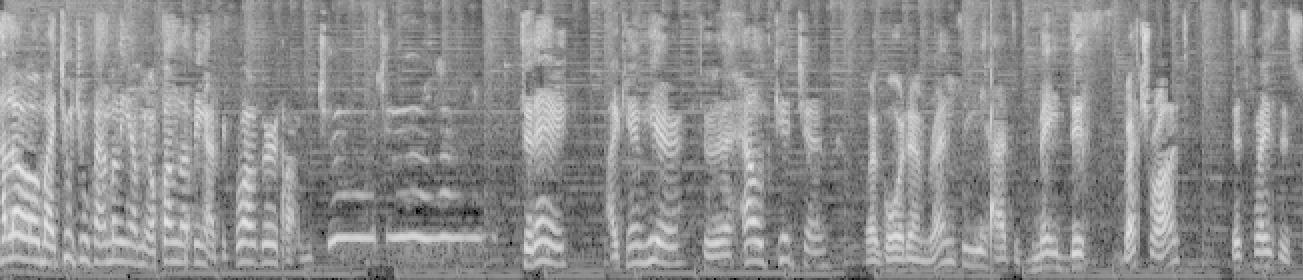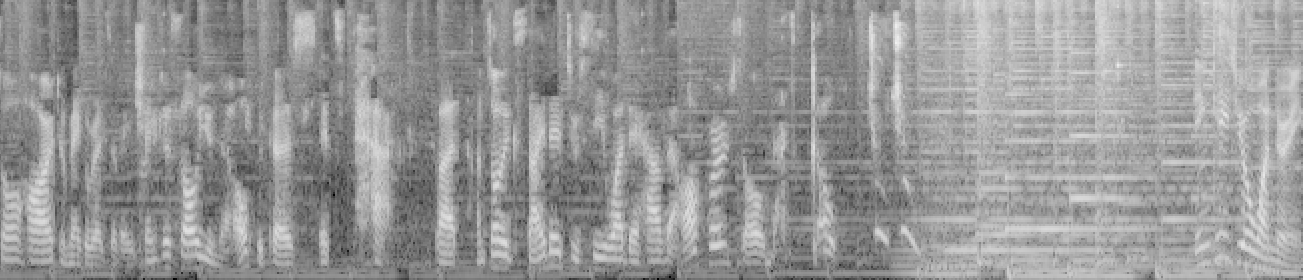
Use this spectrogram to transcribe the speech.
Hello, my Choo Choo family. I'm your fun-loving epic blogger, Tom Choo Choo. Today, I came here to the Hell's Kitchen where Gordon Ramsay has made this restaurant. This place is so hard to make a reservation, just so you know, because it's packed. But I'm so excited to see what they have to offer, so let's go. Choo choo! In case you're wondering,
